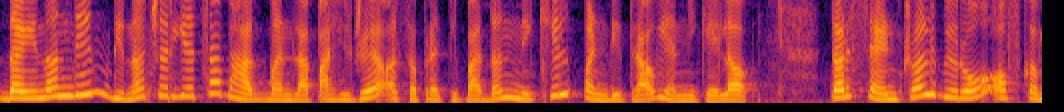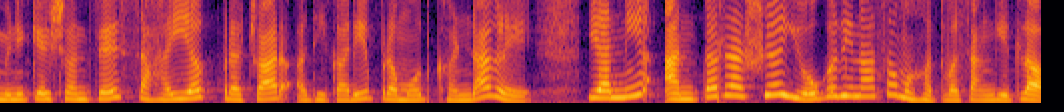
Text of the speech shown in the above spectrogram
दैनंदिन दिनचर्येचा भाग बनला पाहिजे असं प्रतिपादन निखिल पंडितराव यांनी केलं. तर सेंट्रल ब्युरो ऑफ कम्युनिकेशनचे सहाय्यक प्रचार अधिकारी प्रमोद खंडागळे यांनी आंतरराष्ट्रीय योग दिनाचं महत्त्व सांगितलं.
